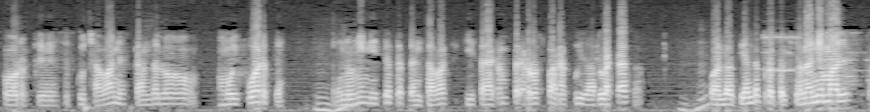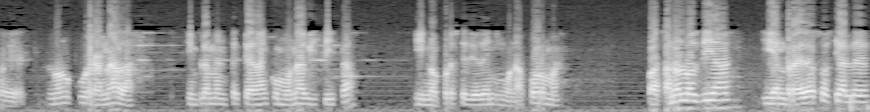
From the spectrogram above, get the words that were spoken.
porque se escuchaba un escándalo muy fuerte. En un inicio se pensaba que quizá eran perros para cuidar la casa. Cuando atiende protección animal, pues no ocurre nada. Simplemente quedan como una visita y no procedió de ninguna forma. Pasaron los días y en redes sociales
